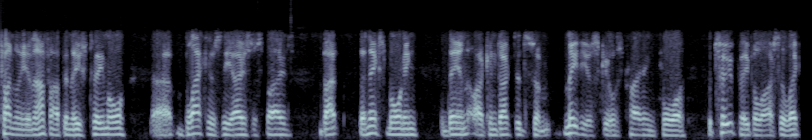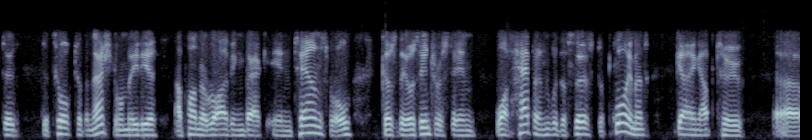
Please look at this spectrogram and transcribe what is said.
Funnily enough, up in East Timor, uh, black as the ace of spades. But the next morning, then I conducted some media skills training for the two people I selected to talk to the national media upon arriving back in Townsville, because there was interest in what happened with the first deployment going up to uh,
